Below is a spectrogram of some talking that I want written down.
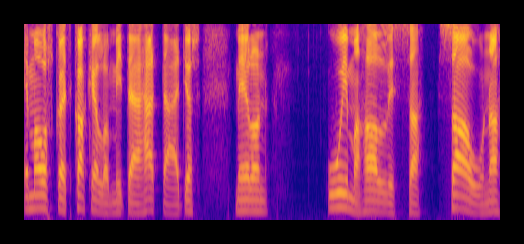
en mä usko, että kakella on mitään hätää, että jos meillä on uimahallissa sauna,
